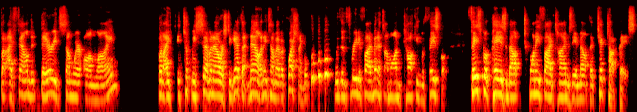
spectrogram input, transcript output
but I found it buried somewhere online. But I, it took me seven hours to get that. Now, anytime I have a question, I go boop, boop, boop. Within three to five minutes, I'm on talking with Facebook. Facebook pays about 25 times the amount that TikTok pays.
